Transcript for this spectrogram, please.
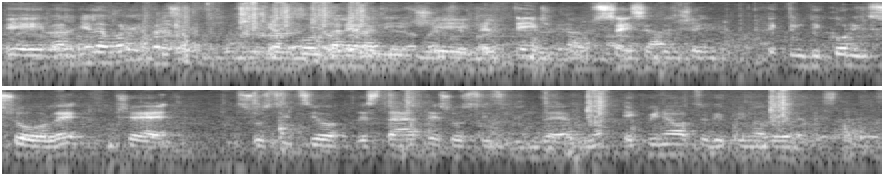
E la- gliela vorrei presentare che affonda le radici nel tempo, 6-700, e quindi con il sole c'è solstizio d'estate, solstizio d'inverno, equinozio di primavera e d'estate.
